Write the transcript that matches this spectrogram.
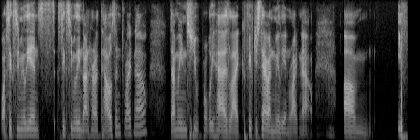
what 60 million, 60 million 900,000 right now. That means she probably has like 57 million right now. Um, if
